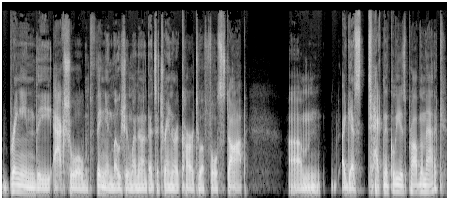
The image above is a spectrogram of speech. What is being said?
bringing the actual thing in motion, whether or not that's a train or a car, to a full stop, um, I guess technically is problematic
